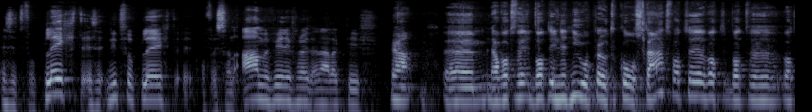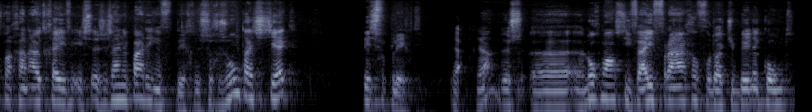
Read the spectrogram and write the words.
is het verplicht? Is het niet verplicht? Of is er een aanbeveling vanuit NL Actief? Ja, ehm, nou wat, we, wat in het nieuwe protocol staat, wat, eh, wat, wat, we, wat we gaan uitgeven, is er zijn een paar dingen verplicht. Dus de gezondheidscheck is verplicht. Ja. Ja, dus eh, eh, nogmaals, die vijf vragen voordat je binnenkomt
